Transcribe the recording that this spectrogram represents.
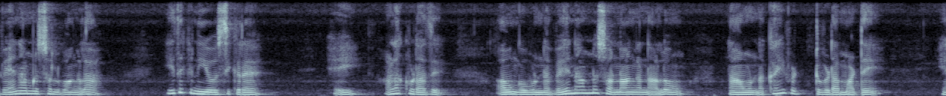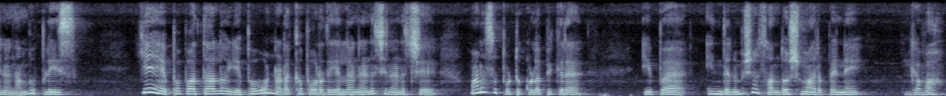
வேணாம்னு சொல்லுவாங்களா? எதுக்கு நீ யோசிக்கிற? ஹேய் அழக்கூடாது. அவங்க உன்னை வேணாம்னு சொன்னாங்கன்னாலும் நான் உன்னை கைவிட்டு விட மாட்டேன். என்னை நம்பு ப்ளீஸ்? ஏன் எப்போ பார்த்தாலும் எப்போவோ நடக்க போகிறதையெல்லாம் நினச்சி நினச்சி மனசு போட்டு குழப்பிக்கிற? இப்போ இந்த நிமிஷம் சந்தோஷமாக இருப்பேனே. இங்கே வா.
